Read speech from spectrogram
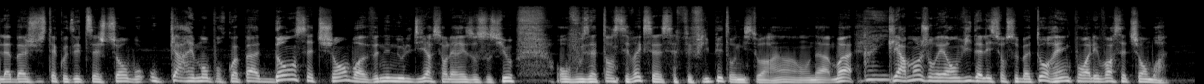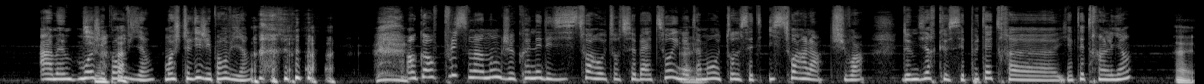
là-bas juste à côté de cette chambre ou carrément pourquoi pas dans cette chambre? Venez nous le dire sur les réseaux sociaux. On vous attend. C'est vrai que ça, ça, fait flipper ton histoire. Hein. On a, moi, clairement, j'aurais envie d'aller sur ce bateau rien que pour aller voir cette chambre. Ah mais moi j'ai pas envie. Hein. Moi je te le dis, j'ai pas envie. Hein. Encore plus maintenant que je connais des histoires autour de ce bateau et notamment autour de cette histoire-là, tu vois, de me dire que c'est peut-être, euh, il y a peut-être un lien. Ouais.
